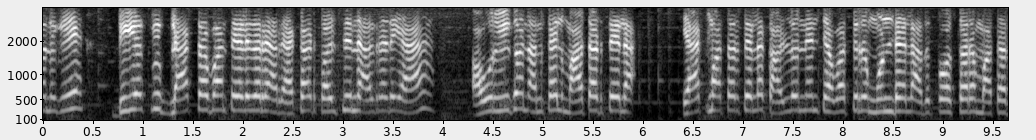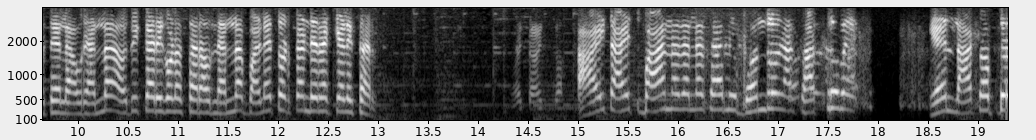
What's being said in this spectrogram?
ನನಗೆ ಡಿ ಎಸ್ ಪಿ ಬ್ಲ್ಯಾಕ್ ತಬ ಅಂತ ಹೇಳಿದಾರೆ. ಆ ರೆಕಾರ್ಡ್ ಕಳ್ಸಿನಿ ಆಲ್ರೆಡಿ ಅವ್ರು ಈಗ ನನ್ನ ಕೈಲಿ ಮಾತಾಡ್ತಾ ಇಲ್ಲ. ಯಾಕೆ ಮಾತಾಡ್ತಾ ಇಲ್ಲ? ಕಳ್ಳು ನೆನ್ಸಿ ಯಾವತ್ತಿರೋ ಮುಂಡೆ ಇಲ್ಲ, ಅದಕ್ಕೋಸ್ಕರ ಮಾತಾಡ್ತಾ ಇಲ್ಲ. ಅವ್ರೆಲ್ಲ ಅಧಿಕಾರಿಗಳು ಸರ್ ಅವ್ರನ್ನೆಲ್ಲ ಬಳೆ ತೊಡ್ಕೊಂಡಿರಕ್ ಕೇಳಿ ಸರ್. ಆಯ್ತು ಆಯ್ತು, ಬಾ ಅನ್ನೋದಲ್ಲ ಸರ್, ನೀವು ಬಂದ್ರು ನಾನು ಸತ್ರುವೆ ಏನ್ ಲಾಟ್ ಆಫ್ ದ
